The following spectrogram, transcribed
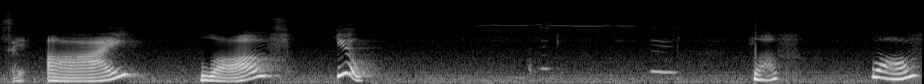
Say, I love you. Love, love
